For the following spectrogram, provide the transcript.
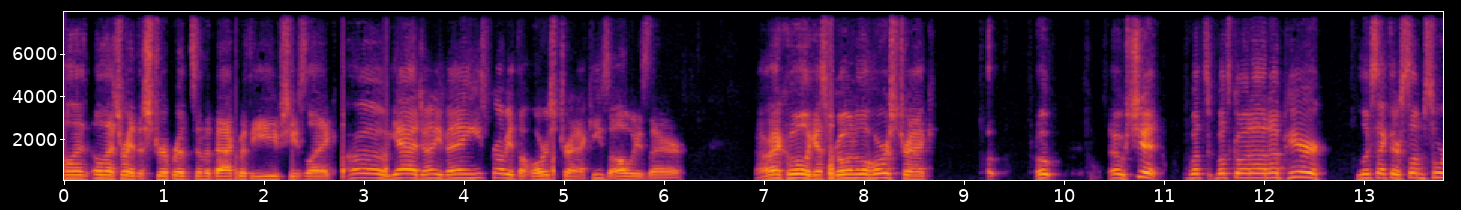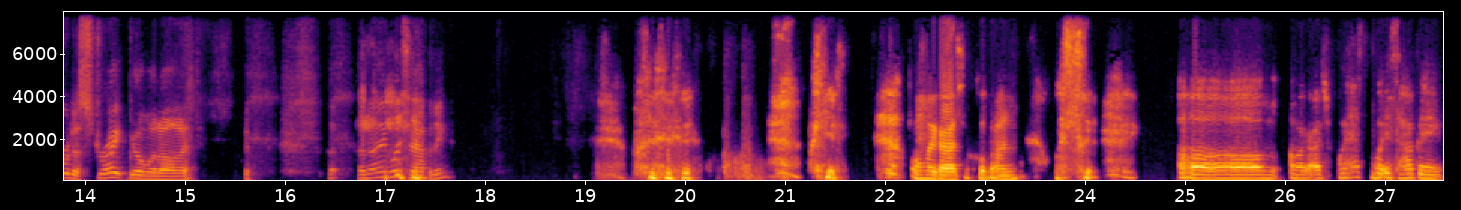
oh, oh, that's right. The stripper that's in the back with Eve, she's like, "Oh yeah, Johnny Vang, he's probably at the horse track. He's always there." All right, cool. I guess we're going to the horse track. Oh, oh, oh shit! What's what's going on up here? Looks like there's some sort of strike going on. and I, what's happening? okay. Oh my gosh, hold on. What's? Um, oh my gosh, what is, what is happening?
